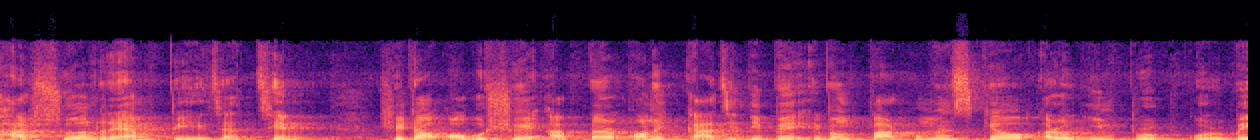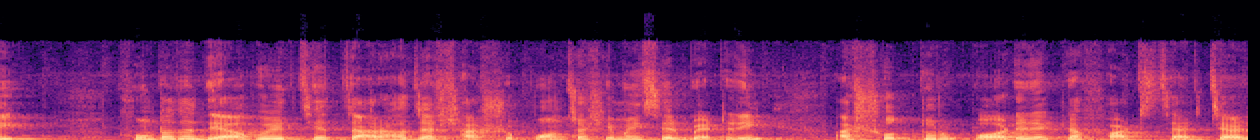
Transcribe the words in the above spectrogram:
ভার্চুয়াল র্যাম পেয়ে যাচ্ছেন। সেটা অবশ্যই আপনার অনেক কাজে দিবে এবং পারফরমেন্সকেও আরও ইমপ্রুভ করবে। ফোনটাতে দেওয়া হয়েছে চার হাজার সাতশো পঞ্চাশ এমএইসের ব্যাটারি আর সত্তর ওয়ার্ডের একটা ফাস্ট চার্জার।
